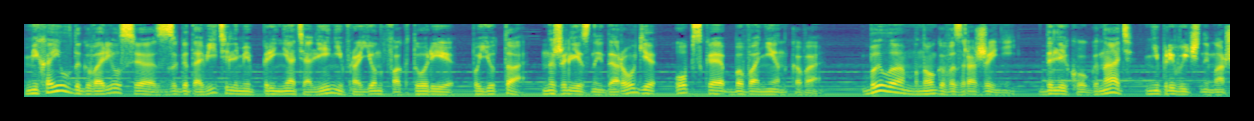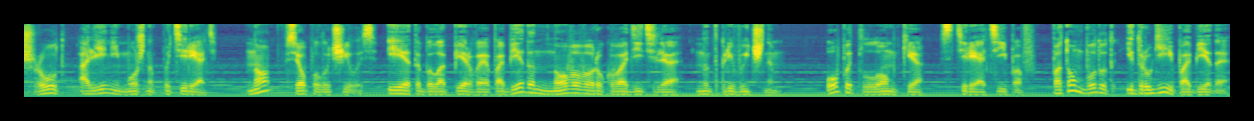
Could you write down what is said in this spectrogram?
Михаил договорился с заготовителями принять оленей в район фактории Паюта на железной дороге Обская-Баваненково. Было много возражений. Далеко гнать, непривычный маршрут, оленей можно потерять. Но все получилось. И это была первая победа нового руководителя над привычным опыт ломки стереотипов. Потом будут и другие победы.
